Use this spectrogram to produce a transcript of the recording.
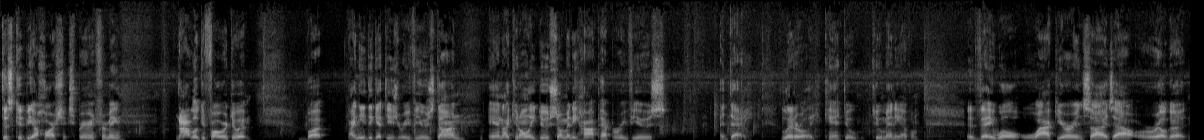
This could be a harsh experience for me. Not looking forward to it. But I need to get these reviews done, and I can only do so many hot pepper reviews a day. Literally, can't do too many of them. They will whack your insides out real good.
